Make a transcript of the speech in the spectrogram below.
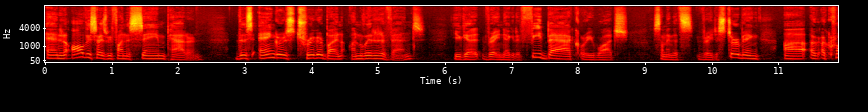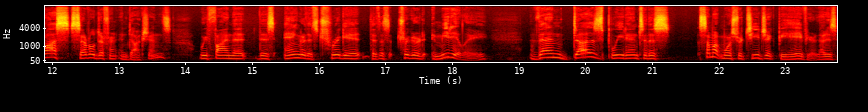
and in all these studies we find the same pattern. This anger is triggered by an unrelated event. You get very negative feedback, or you watch something that's very disturbing. Uh, across several different inductions, we find that this anger that's triggered that's triggered immediately then does bleed into this somewhat more strategic behavior. That is,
